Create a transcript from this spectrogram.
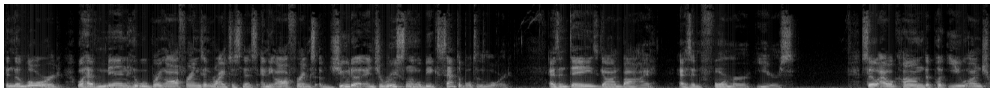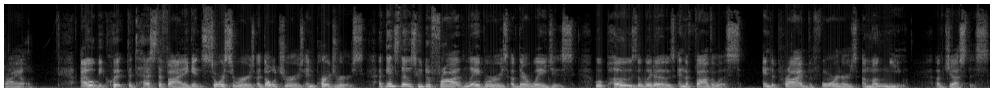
Then the Lord will have men who will bring offerings in righteousness, and the offerings of Judah and Jerusalem will be acceptable to the Lord, as in days gone by, as in former years. So I will come to put you on trial. I will be quick to testify against sorcerers, adulterers, and perjurers, against those who defraud laborers of their wages, who oppose the widows and the fatherless, and deprive the foreigners among you of justice.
